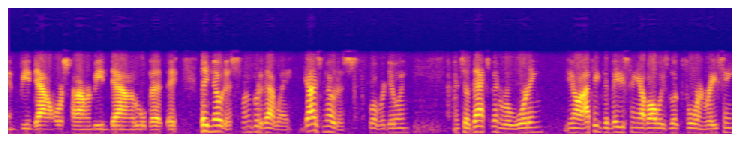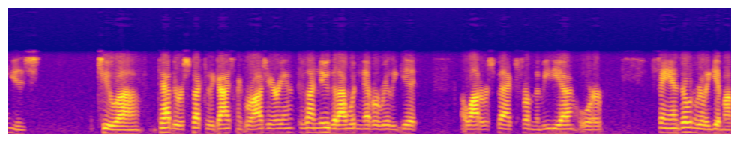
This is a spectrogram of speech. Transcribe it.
and being down on horsepower and being down a little bit. They they notice. Let me put it that way. Guys notice what we're doing, and so that's been rewarding. You know, I think the biggest thing I've always looked for in racing is to uh, to have the respect of the guys in the garage area because I knew that I would never really get a lot of respect from the media or fans. I wouldn't really get my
